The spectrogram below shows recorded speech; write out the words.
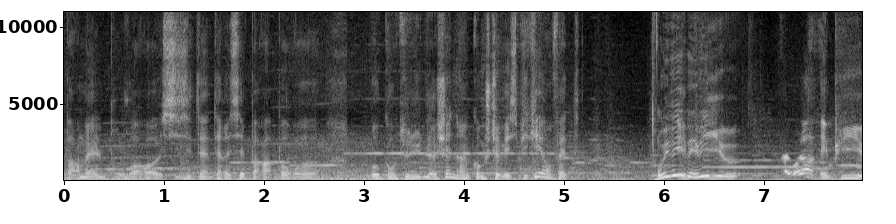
par mail pour voir s'ils étaient intéressés par rapport au contenu de la chaîne, hein, comme je t'avais expliqué en fait. Oui, oui, et mais puis, oui. ben voilà, et puis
